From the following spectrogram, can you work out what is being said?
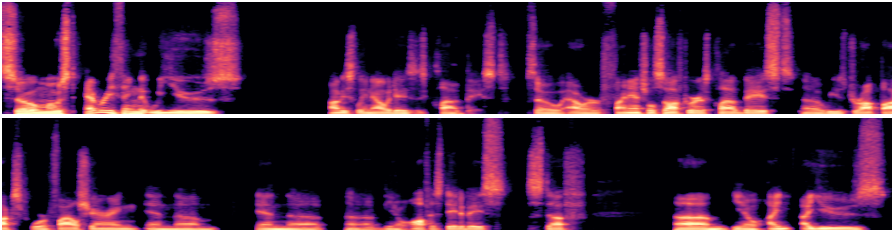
So, most everything that we use, obviously, nowadays is cloud based. So, our financial software is cloud based. Uh, we use Dropbox for file sharing and, um, and uh, uh, you know, Office database stuff. Um, you know, I, I use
